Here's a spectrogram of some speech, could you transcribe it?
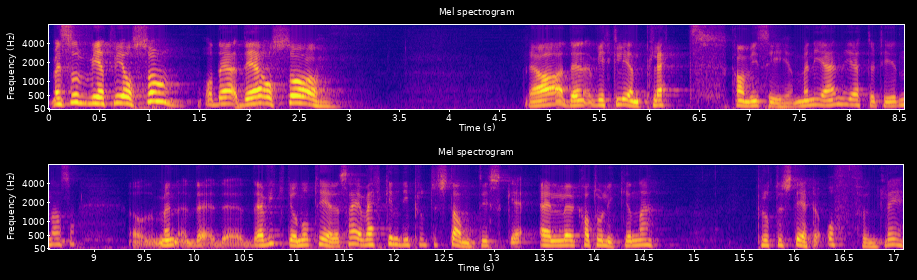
men så vet vi også, og det, det er også Ja, det er virkelig en plett, kan vi si. Men igjen, i ettertiden, altså men det, det, det, er viktig å notere seg verken de protestantiske eller katolikkene protesterte offentlig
